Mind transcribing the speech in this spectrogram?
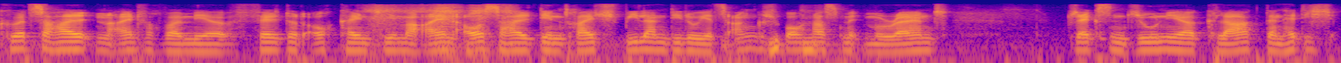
kürzer halten, einfach weil mir fällt dort auch kein Thema ein, außer halt den drei Spielern, die du jetzt angesprochen hast, mit Morant, Jackson Jr., Clark, dann hätte ich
